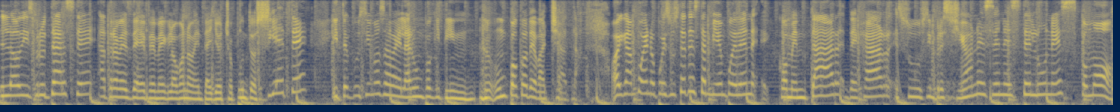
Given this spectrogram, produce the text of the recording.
Lo disfrutaste a través de FM Globo 98.7 y te pusimos a bailar un poquitín, un poco de bachata. Oigan, bueno, pues ustedes también pueden comentar, dejar sus impresiones en este lunes, como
